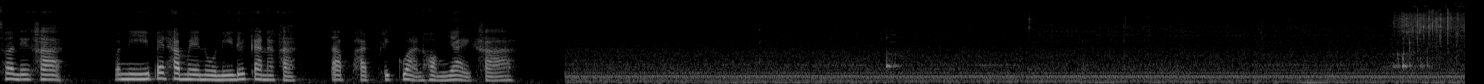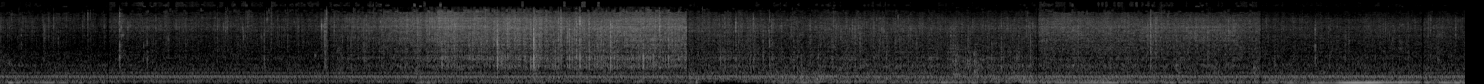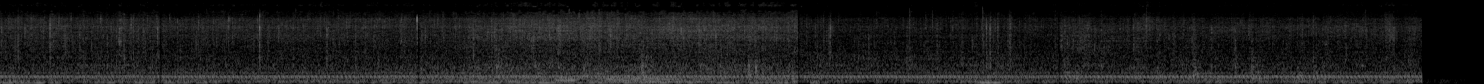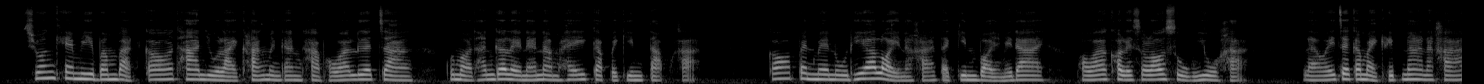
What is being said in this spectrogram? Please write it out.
สวัสดีค่ะ วันนี้ไปทำเมนูนี้ด้วยกันนะคะ ตับผัดพริกหวานหอมใหญ่ค่ะ ช่วงเคมีบำบัดก็ทานอยู่หลายครั้งเหมือนกันค่ะ เพราะว่าเลือดจาง คุณหมอท่านก็เลยแนะนำให้กลับไปกินตับค่ะ ก็เป็นเมนูที่อร่อยนะคะ แต่กินบ่อยไม่ได้ เพราะว่าคอเลสเตอรอลสูงอยู่ค่ะ แล้วไว้เจอกันใหม่คลิปหน้านะคะ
